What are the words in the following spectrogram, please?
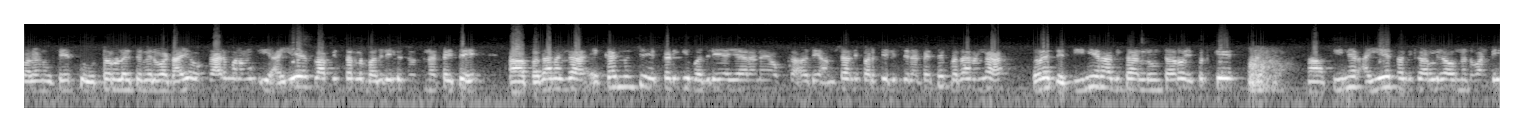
వాళ్ళను చేస్తూ ఉత్తర్వులు అయితే వెలువడ్డాయి. ఒకసారి మనం ఈ ఐఏఎస్ ఆఫీసర్ల బదిలీలు చూసినట్టయితే ప్రధానంగా ఎక్కడి నుంచి ఎక్కడికి బదిలీ అయ్యారనే ఒక అది అంశాన్ని పరిశీలించినట్టయితే ప్రధానంగా ఎవరైతే సీనియర్ అధికారులు ఉంటారో ఇప్పటికే ఆ, సీనియర్ ఐఏఎస్ అధికారులుగా ఉన్నటువంటి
